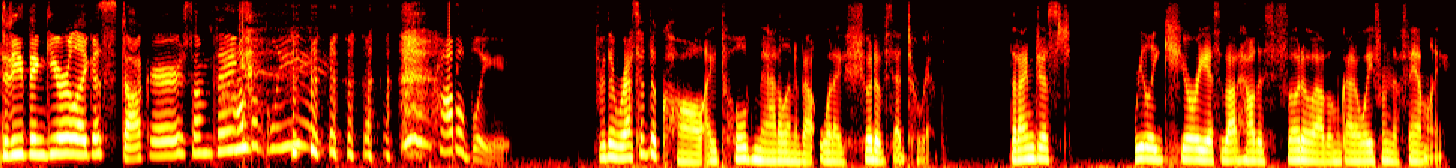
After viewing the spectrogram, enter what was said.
Did he think you were like a stalker or something? Probably. Probably. For the rest of the call, I told Madeline about what I should have said to Rip. That I'm just really curious about how this photo album got away from the family.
